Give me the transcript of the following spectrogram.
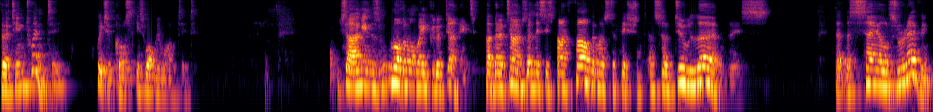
1320, which of course is what we wanted. So, I mean, there's more than one way you could have done it, but there are times when this is by far the most efficient, and so do learn this, that the sales revenue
